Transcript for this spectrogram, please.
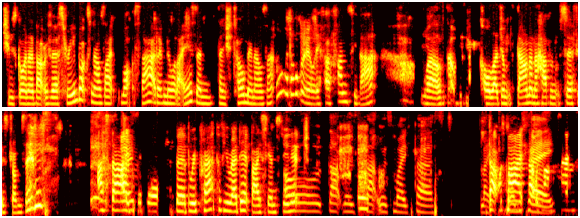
she was going on about reverse harem books. And I was like, what's that? I don't even know what that is. And then she told me, and I was like, oh, I don't really if I fancy that. Well, that would be cool. I jumped down and I haven't surfaced from since. I started with uh, Burberry Prep. Have you read it by CM Stunich? Oh, that was that was my first like That was my that was my first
